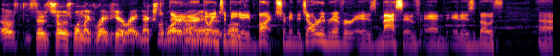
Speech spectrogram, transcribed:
Oh, there's, so there's one like right here, right next Well, to there are going to well. be a bunch. I mean, the Jalrun River is massive, and it is both uh,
